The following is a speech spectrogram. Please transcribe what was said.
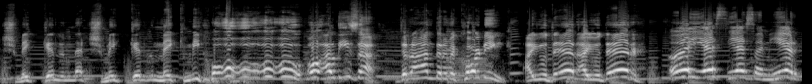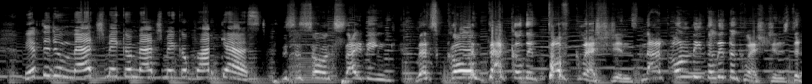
matchmaker, matchmaker, make me. Oh, oh, oh, oh, oh, oh, Aleeza, they're on the recording. Are you there? Are you there? Oh, yes, yes, I'm here. We have to do Matchmaker, Matchmaker podcast. This is so exciting. Let's go and tackle the tough questions. Not only the little questions, the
